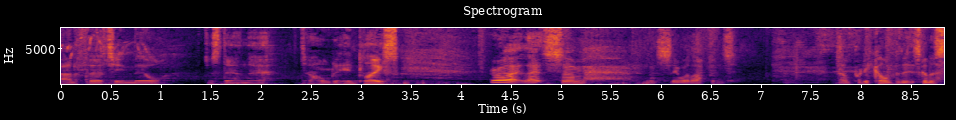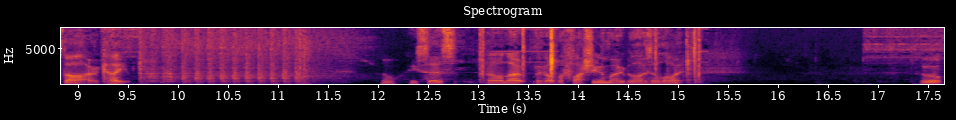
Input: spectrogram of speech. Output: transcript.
and a 13 mil just down there to hold it in place. Right, let's um, let's see what happens. I'm pretty confident it's going to start okay. Oh, he says. Oh no, we got the flashing immobiliser light. Oh,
